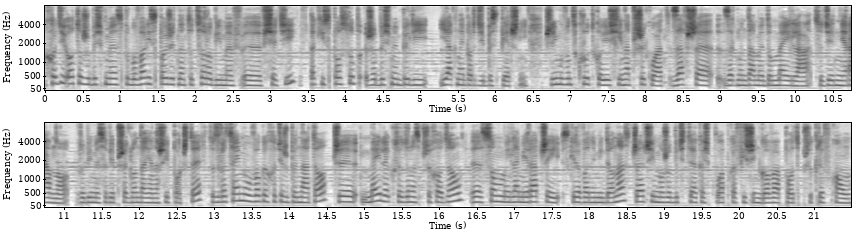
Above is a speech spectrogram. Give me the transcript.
Chodzi o to, żebyśmy spróbowali spojrzeć na to, co robimy w, w sieci w taki sposób, żebyśmy byli jak najbardziej bezpieczni. Czyli mówiąc krótko, jeśli na przykład zawsze zaglądamy do maila codziennie rano, robimy sobie przeglądanie naszej poczty, to zwracajmy uwagę chociażby na to, czy maile, które do nas przychodzą, e, są mailami raczej skierowanymi do nas, czy raczej może być to jakaś pułapka phishingowa pod przykrywką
